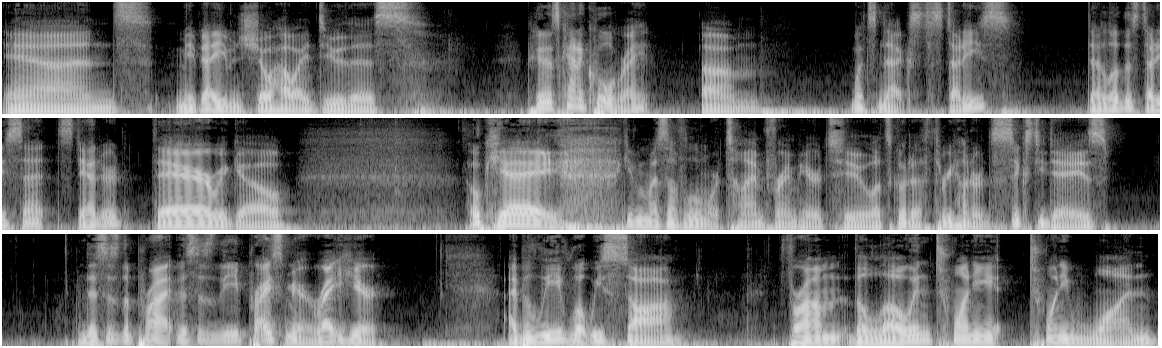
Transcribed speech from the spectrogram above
And maybe I even show how I do this because it's kind of cool, right? Um, What's next? Studies? Did I load the study set? Standard? There we go. Okay, giving myself a little more time frame here too. Let's go to 360 days. This is the price. This is the price mirror right here. I believe what we saw from the low in 2021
